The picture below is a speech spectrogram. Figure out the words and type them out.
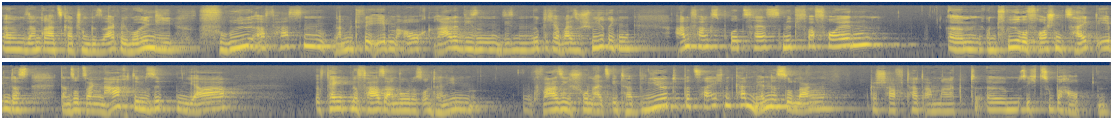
Ähm, Sandra hat es gerade schon gesagt, wir wollen die früh erfassen, damit wir eben auch gerade diesen, diesen möglicherweise schwierigen Anfangsprozess mitverfolgen. Ähm, und frühere Forschung zeigt eben, dass dann sozusagen nach dem siebten Jahr fängt eine Phase an, wo das Unternehmen quasi schon als etabliert bezeichnen kann, wenn es so lange geschafft hat, am Markt ähm, sich zu behaupten.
